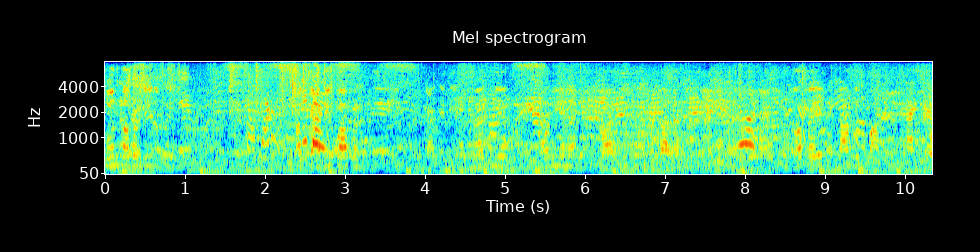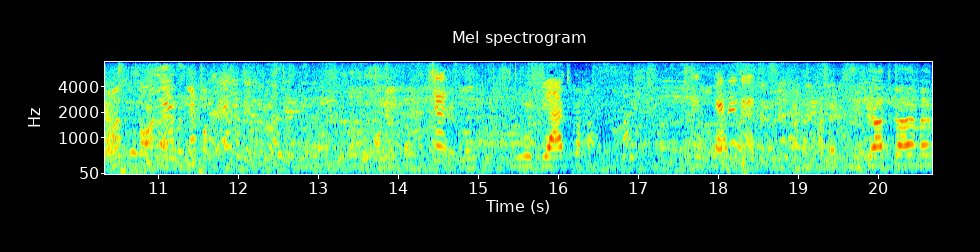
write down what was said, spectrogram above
कौन पापड़ चाहिए पापड़? है ऑनियन है है। तो ये प्याज का। प्याज का है मैम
